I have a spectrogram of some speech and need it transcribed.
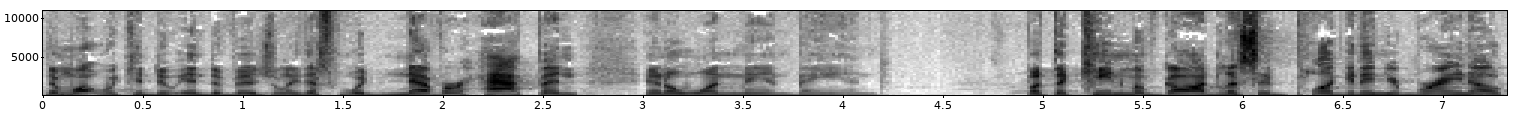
than what we can do individually. This would never happen in a one man band. But the kingdom of God, listen, plug it in your brain. Oh,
